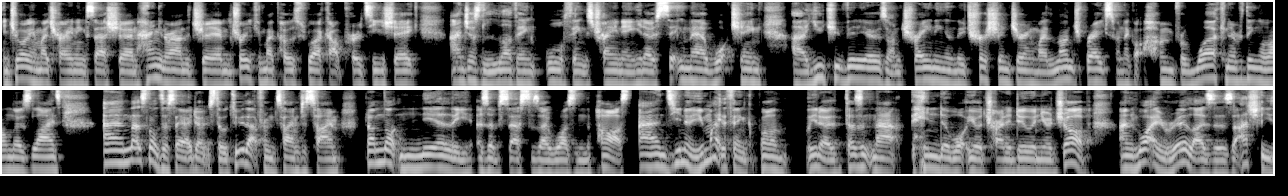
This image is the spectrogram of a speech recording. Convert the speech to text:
enjoying my training session, hanging around the gym, drinking my post workout protein shake, and just loving all things training. You know, sitting there watching uh, YouTube videos on training and nutrition during my lunch breaks when I got home from work and everything along those lines. And that's not to say I don't still do that from time to time, but I'm not nearly as obsessed as I was in the past. And, you know, you might think, well, you know, doesn't that hinder what you're trying to do in your job? And what I realize is actually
